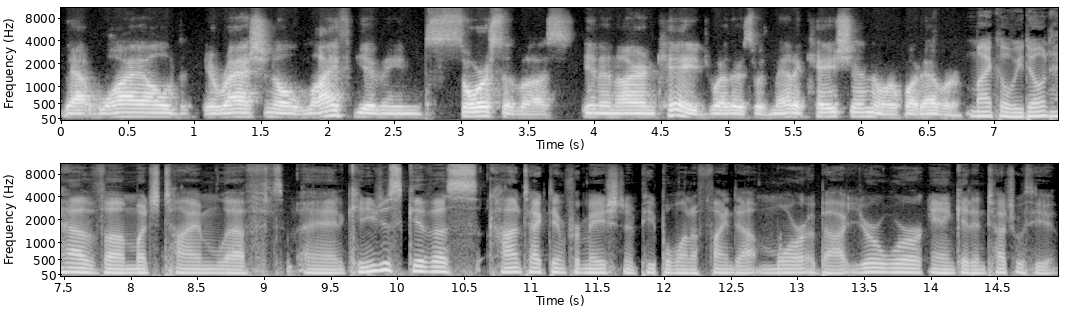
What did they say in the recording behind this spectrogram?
that wild, irrational, life giving source of us in an iron cage, whether it's with medication or whatever. Michael, we don't have uh, much time left. And can you just give us contact information if people want to find out more about your work and get in touch with you?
